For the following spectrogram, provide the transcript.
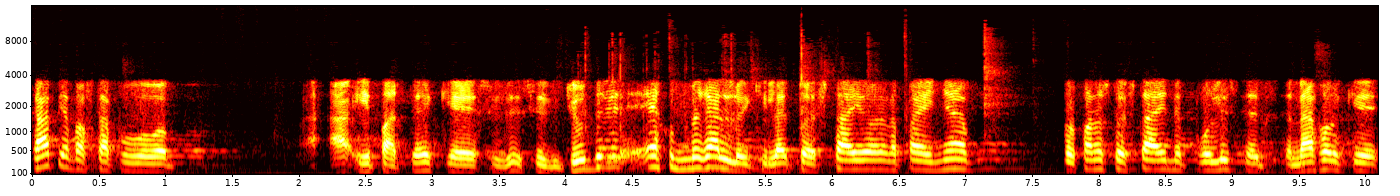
Κάποια από αυτά που είπατε και συζητιούνται έχουν μεγάλη λογική. Δηλαδή το 7 η ώρα να πάει 9, προφανώς το 7 είναι πολύ στενάχωρο και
